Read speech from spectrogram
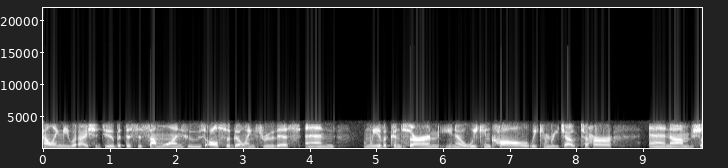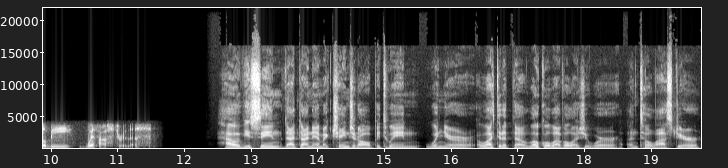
telling me what I should do, but this is someone who's also going through this. And when we have a concern, you know, we can call, we can reach out to her, and um, she'll be with us through this. How have you seen that dynamic change at all between when you're elected at the local level, as you were until last year,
